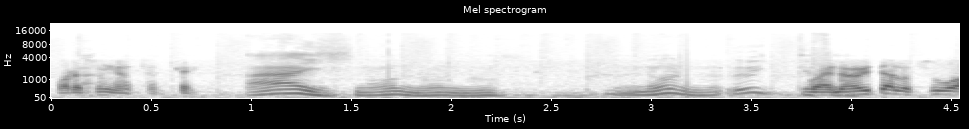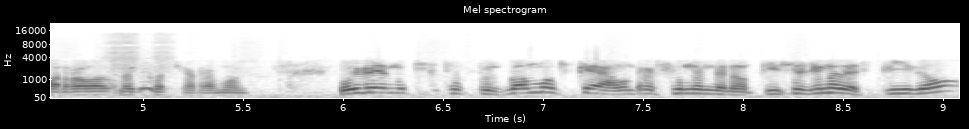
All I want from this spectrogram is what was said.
por eso me acerqué. Ay, no, no, no. No, no. Uy, qué Bueno, ahorita lo subo arroba Coche Ramón. Muy bien, muchachos, pues vamos que a un resumen de noticias. Yo me despido,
